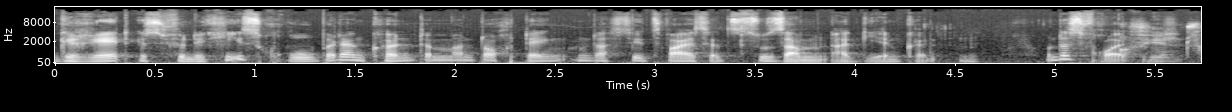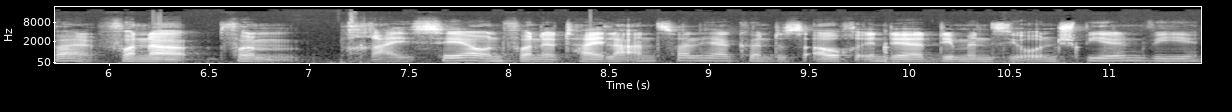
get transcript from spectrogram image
Gerät ist für eine Kiesgrube, dann könnte man doch denken, dass die zwei jetzt zusammen agieren könnten. Und das freut Auf mich. Auf jeden Fall. Von der, vom Preis her und von der Teileanzahl her könnte es auch in der Dimension spielen, wie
